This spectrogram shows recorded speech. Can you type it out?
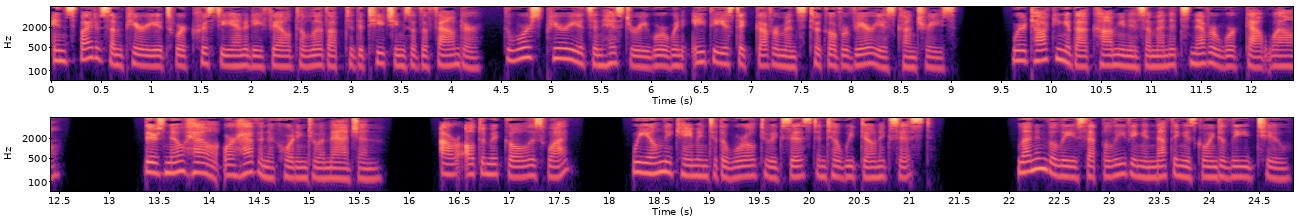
In spite of some periods where Christianity failed to live up to the teachings of the founder, the worst periods in history were when atheistic governments took over various countries. We're talking about communism and it's never worked out well. There's no hell or heaven according to Imagine. Our ultimate goal is what? We only came into the world to exist until we don't exist. Lennon believes that believing in nothing is going to lead to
